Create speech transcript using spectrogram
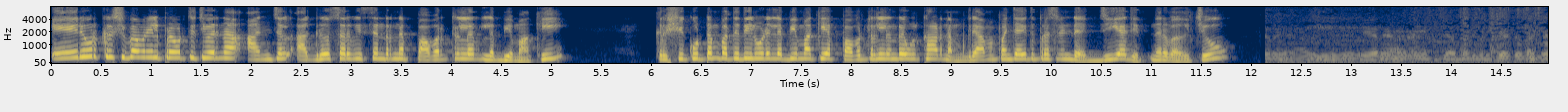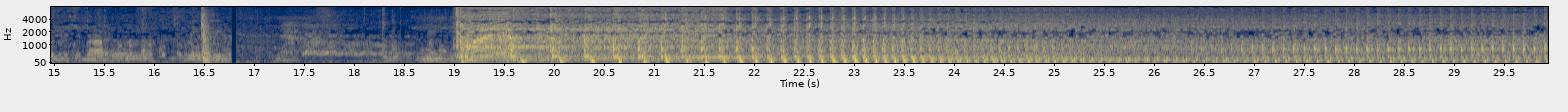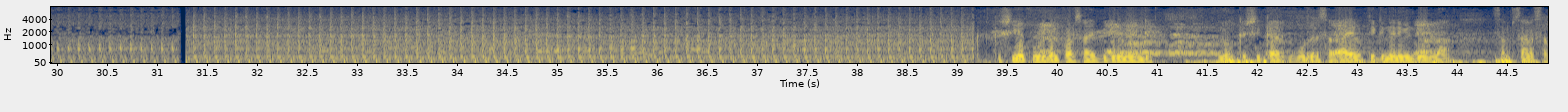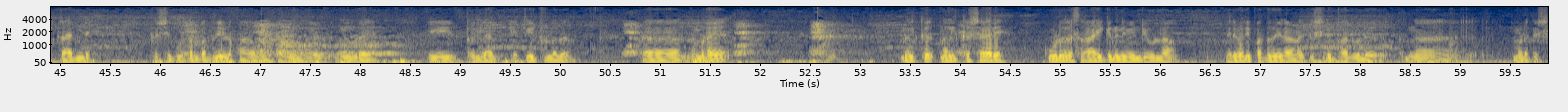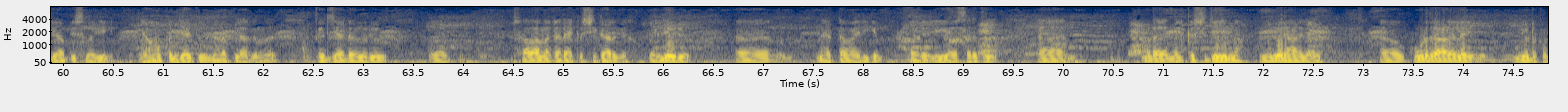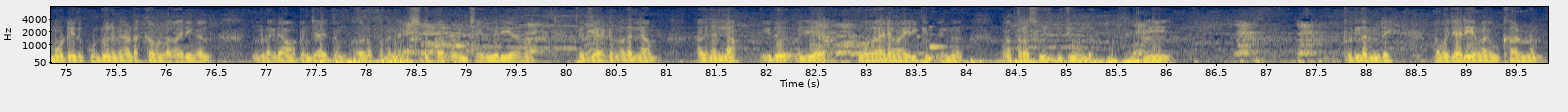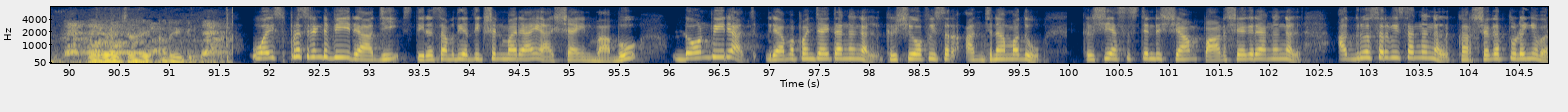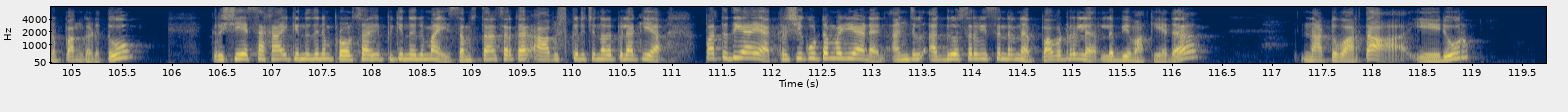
ഏരൂർ കൃഷിഭവനിൽ പ്രവർത്തിച്ചു വരുന്ന അഞ്ചൽ അഗ്രോ സർവീസ് സെന്ററിന് പവർ ട്രില്ലർ ലഭ്യമാക്കി. കൃഷിക്കൂട്ടം പദ്ധതിയിലൂടെ ലഭ്യമാക്കിയ പവർ ട്രില്ലറിന്റെ ഉദ്ഘാടനം ഗ്രാമപഞ്ചായത്ത് പ്രസിഡന്റ് ജി അജിത് നിർവഹിച്ചു. കൃഷിയെ കൂടുതൽ പ്രോത്സാഹിപ്പിക്കുന്നതിന് വേണ്ടി നമുക്ക് കൃഷിക്കാർക്ക് കൂടുതൽ സഹായം എത്തിക്കുന്നതിന് വേണ്ടിയുള്ള സംസ്ഥാന സർക്കാരിന്റെ കൃഷിക്കൂട്ടം പദ്ധതിയുടെ ഭാഗമായിട്ടാണ് നമുക്ക് ഇവിടെ ഈ ട്രില്ലർ എത്തിയിട്ടുള്ളത്. നമ്മുടെ നെൽക്ക് നെൽകർഷകരെ കൂടുതൽ സഹായിക്കുന്നതിന് വേണ്ടിയുള്ള നിരവധി പദ്ധതികളാണ് കൃഷി ഡിപ്പാർട്ട്മെന്റ് നമ്മുടെ കൃഷി ഓഫീസ് വഴി ഗ്രാമപഞ്ചായത്ത് വഴി നടപ്പിലാക്കുന്നത്. തീർച്ചയായിട്ടും അതൊരു സാധാരണക്കാരായ കൃഷിക്കാർക്ക് വലിയൊരു നേട്ടമായിരിക്കും. അവർ ഈ അവസരത്തിൽ നമ്മുടെ നെൽകൃഷി ചെയ്യുന്ന മുഴുവൻ ആളുകളെ കൂടുതൽ ആളുകളെ ഇങ്ങോട്ട് പ്രൊമോട്ട് ചെയ്ത് കൊണ്ടുവരുന്ന അടക്കമുള്ള കാര്യങ്ങൾ നമ്മുടെ ഗ്രാമപഞ്ചായത്തും അതോടൊപ്പം തന്നെ കൃഷി ഡിപ്പാർട്ട്മെന്റും ചെയ്തു വരികയാണ്. തീർച്ചയായിട്ടും അതെല്ലാം അതിനെല്ലാം ഇത് വലിയ ഉപകാരമായിരിക്കും എന്ന് മാത്രം സൂചിപ്പിച്ചുകൊണ്ട് ഈ ട്രില്ലറിന്റെ ഔപചാരികമായ ഉദ്ഘാടനം നിർവഹിച്ചതായി അറിയിക്കുന്നു. വൈസ് പ്രസിഡന്റ് വി രാജി സ്ഥിരസമിതി അധ്യക്ഷന്മാരായ ഷൈൻ ബാബു ഡോൺ വി രാജ് ഗ്രാമപഞ്ചായത്ത് അംഗങ്ങൾ കൃഷി ഓഫീസർ അഞ്ജന മധു കൃഷി അസിസ്റ്റന്റ് ശ്യാം പാടശേഖര അംഗങ്ങൾ അഗ്രോ സർവീസ് അംഗങ്ങൾ കർഷകർ തുടങ്ങിയവർ പങ്കെടുത്തു. കൃഷിയെ സഹായിക്കുന്നതിനും പ്രോത്സാഹിപ്പിക്കുന്നതിനുമായി സംസ്ഥാന സർക്കാർ ആവിഷ്കരിച്ചു നടപ്പിലാക്കിയ പദ്ധതിയായ കൃഷിക്കൂട്ടം വഴിയാണ് അഞ്ചൽ അഗ്രോ സർവീസ് സെന്ററിന് പവർ ഡ്രില്ലർ ലഭ്യമാക്കിയത്. നാട്ടുവാർത്ത ഏരൂർ.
